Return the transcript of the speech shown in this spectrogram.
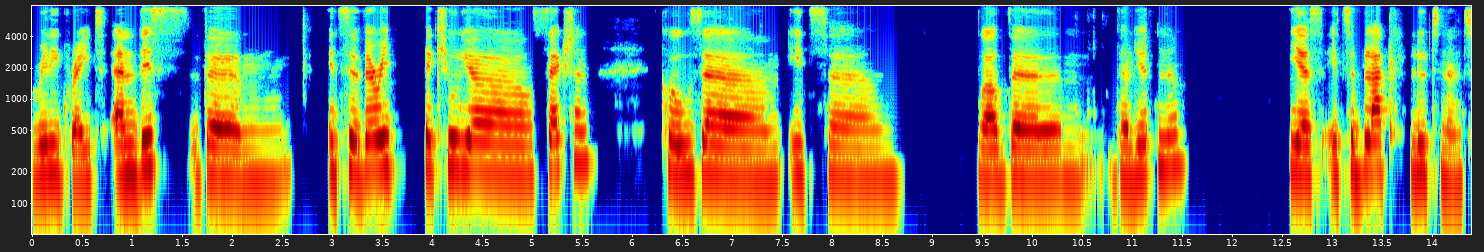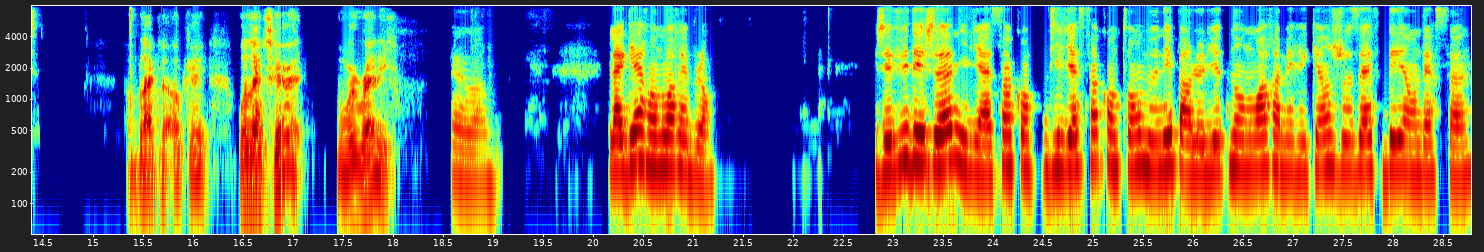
really great and this the um, it's a very peculiar section because um, it's um, well the the lieutenant yes it's a black lieutenant A black okay. Well, Yeah. let's hear it. We're ready. Euh, la guerre en noir et blanc. J'ai vu des jeunes il y a 50, d'il y a 50 ans menés par le lieutenant noir américain Joseph B. Anderson,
